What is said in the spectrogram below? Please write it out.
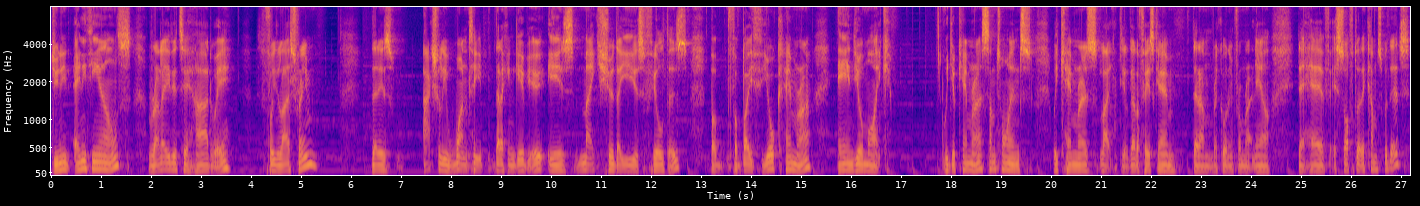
do you need anything else related to hardware for your live stream that is actually one tip that I can give you is make sure that you use filters for, for both your camera and your mic with your camera sometimes with cameras like the Elgato Facecam that I'm recording from right now, they have a software that comes with it.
